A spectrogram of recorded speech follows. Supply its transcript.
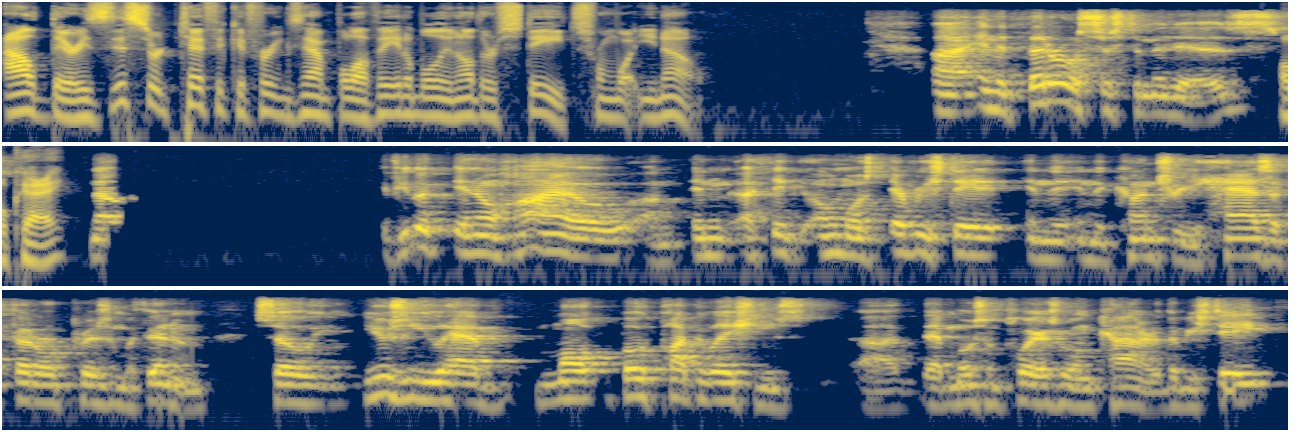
out there? Is this certificate, for example, available in other states from what you know? Uh, in the federal system, it is. Okay. Now, if you look in Ohio, um, in I think almost every state in the in the country has a federal prison within them. So usually you have mul- both populations uh, that most employers will encounter. There'll be state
